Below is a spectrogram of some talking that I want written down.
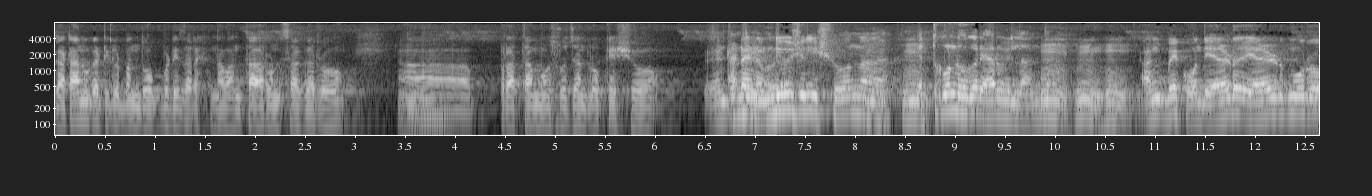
ಘಟಾನುಘಟಿಗಳು ಬಂದು ಹೋಗ್ಬಿಟ್ಟಿದ್ದಾರೆ. ನಾವಂತ ಅರುಣ್ ಸಾಗರು ಪ್ರಥಮ್ ಸೃಜನ್ ಲೋಕೇಶು ಇಂಡಿವಿಜುವಲಿ ಶೋನ ಎತ್ಕೊಂಡು ಹೋಗೋರು ಯಾರು ಇಲ್ಲ ಅಂತ. ಹ್ಮ್ ಹ್ಮ್ ಹಂಗ್ ಬೇಕು. ಒಂದ್ ಎರಡು ಎರಡು ಮೂರು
